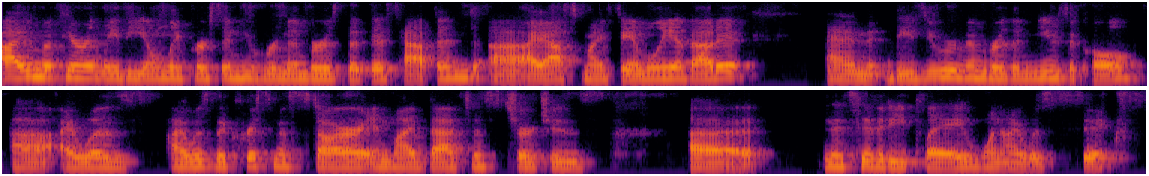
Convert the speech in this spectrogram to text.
I am apparently the only person who remembers that this happened. Uh, I asked my family about it, and they do remember the musical. Uh, I was I was the Christmas star in my Baptist church's uh, nativity play when I was six,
